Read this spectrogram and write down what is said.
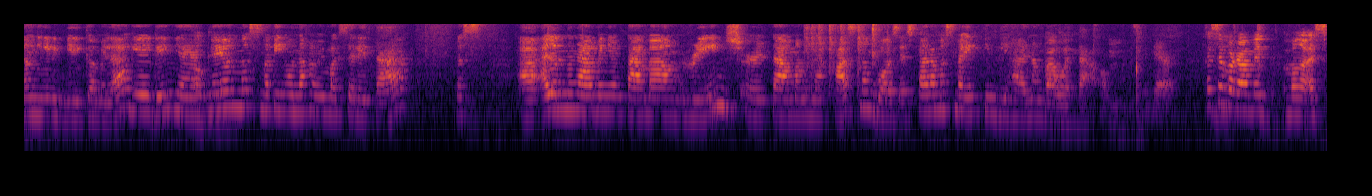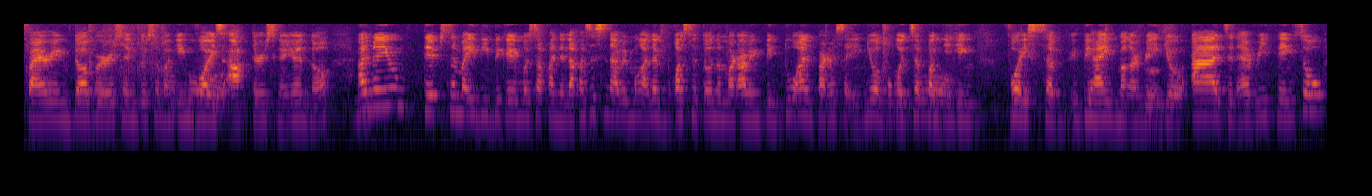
nanginginig kami lagi, ganyan. Okay. Ngayon, mas matino na kami magsalita. Tapos, ah, alam na namin yung tamang range or tamang lakas ng boses para mas maintindihan ng bawat tao. So, there. Kasi marami mga aspiring dubbers and gusto maging Opo. voice actors ngayon, no? Ano yung tips na maibibigay mo sa kanila? Kasi sinabi mo nga, nagbukas na to ng maraming pintuan para sa inyo bukod sa pagiging voice sa behind mga radio ads and everything. So,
